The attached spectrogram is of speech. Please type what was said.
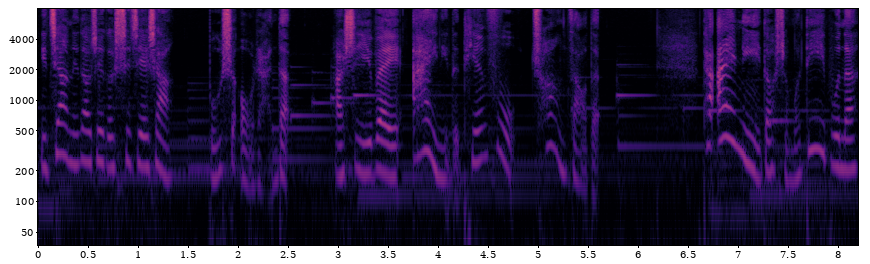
你降临到这个世界上不是偶然的，而是一位爱你的天赋创造的。他爱你到什么地步呢？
